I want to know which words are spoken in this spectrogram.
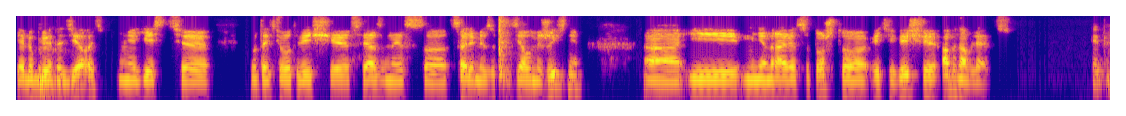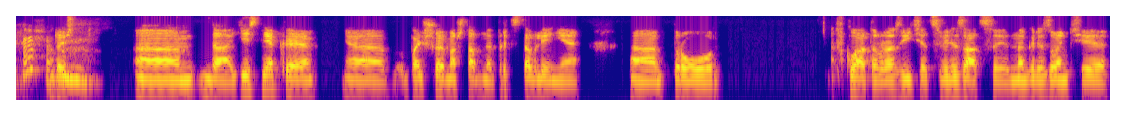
Я люблю mm-hmm. это делать. У меня есть э, вот эти вот вещи, связанные с целями за пределами жизни. И мне нравится то, что эти вещи обновляются. Это хорошо. То есть, да, есть некое большое масштабное представление про вклад в развитие цивилизации на горизонте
